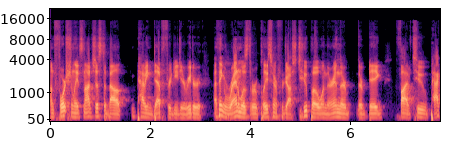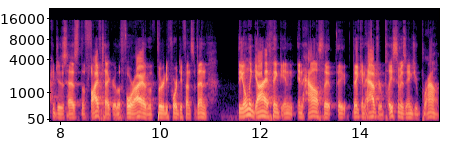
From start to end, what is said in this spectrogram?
unfortunately, it's not just about having depth for DJ Reader. I think Wren was the replacement for Josh Tupou when they're in their their big five two packages has the five tech or the four I or the thirty four defensive end. The only guy I think in in house that they, they can have to replace him is Andrew Brown,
